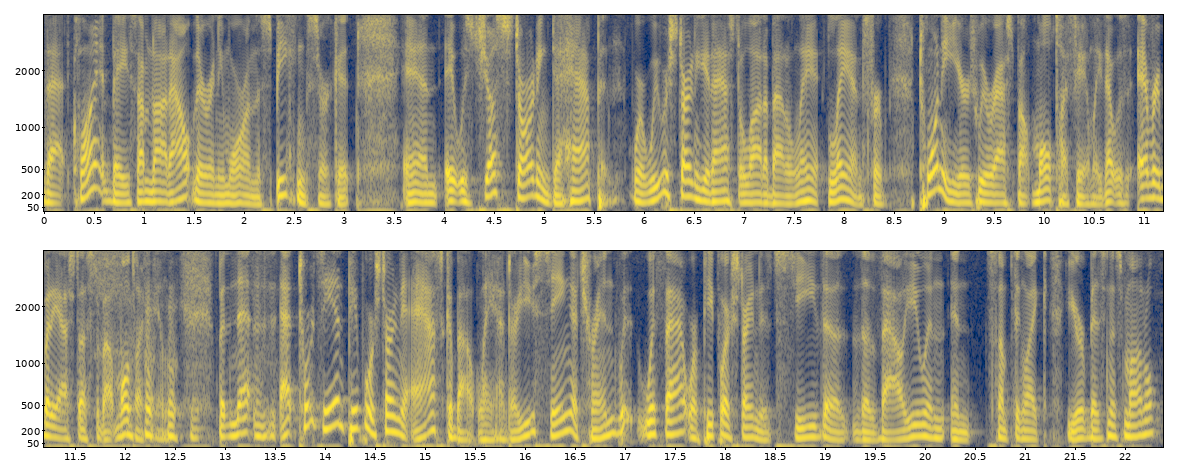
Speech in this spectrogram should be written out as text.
that client base. I'm not out there anymore on the speaking circuit, and it was just starting to happen where we were starting to get asked a lot about a land. land. For 20 years, we were asked about multifamily. That was everybody asked us about multifamily. But net, at towards the end, people were starting to ask about land. Are you seeing a trend with, with that where people are starting to see the the value in, in something like your business model?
